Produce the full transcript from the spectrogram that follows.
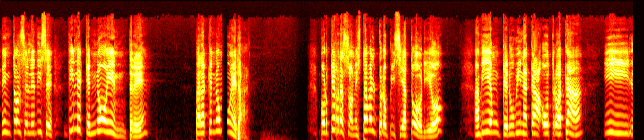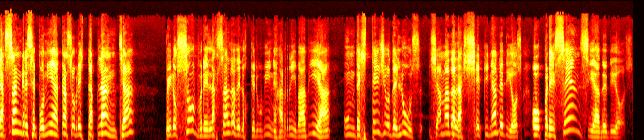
Entonces le dice, dile que no entre para que no muera. ¿Por qué razón? Estaba el propiciatorio, había un querubín acá, otro acá, y la sangre se ponía acá sobre esta plancha, pero sobre la sala de los querubines arriba había un destello de luz llamada la Shekinah de Dios o presencia de Dios.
